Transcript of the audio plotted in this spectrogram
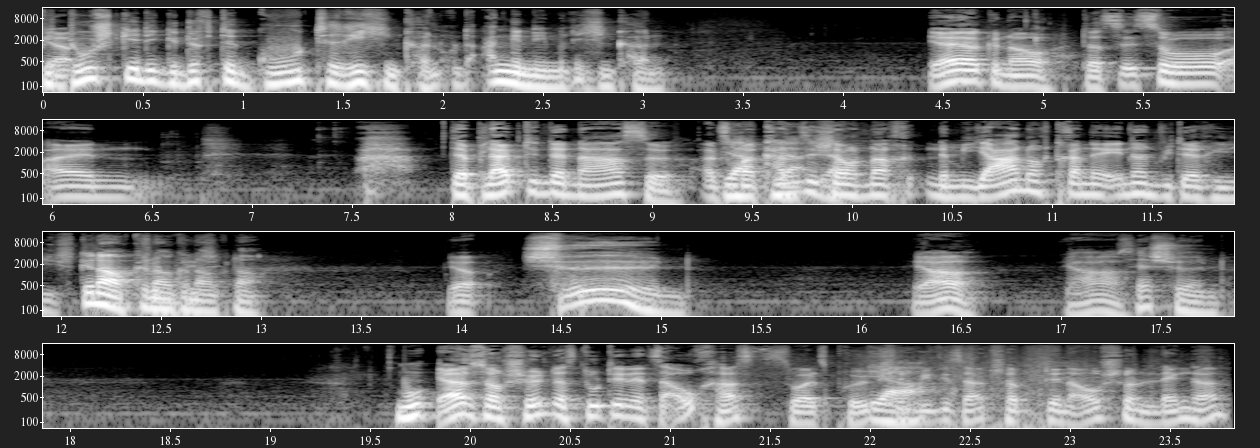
wie Ja. duschgelige Düfte gut riechen können und angenehm riechen können. Ja, ja, genau. Das ist so ein. Der bleibt in der Nase. Also Ja, man kann ja, sich auch nach einem Jahr noch dran erinnern, wie der riecht. Genau, genau, genau, ich. genau. Ja, Schön. ja, ja. Sehr schön. Ja, ist auch schön, dass du den jetzt auch hast, so als Brötchen. Ja. Wie gesagt, ich habe den auch schon länger.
